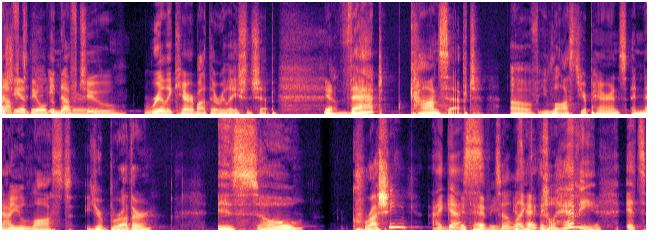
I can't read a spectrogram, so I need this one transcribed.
enough as the older enough brother, to really care about their relationship. Yeah. That concept of you lost your parents and now you lost your brother is so crushing, I guess. It's heavy. To It's like heavy. so heavy. Yeah. It's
